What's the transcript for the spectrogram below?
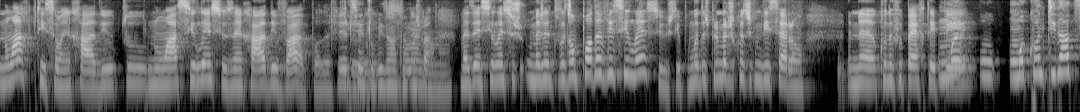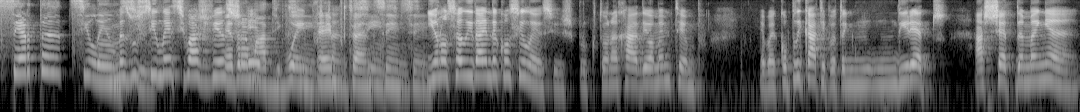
não há repetição em rádio, tu, não há silêncios em rádio, vá, pode haver. Isso em televisão mas, também não, pronto. não é? Mas em silêncios, mas em televisão pode haver silêncios. Tipo, uma das primeiras coisas que me disseram na- quando eu fui para a RTP. Uma, uma quantidade certa de silêncio. Mas o silêncio às vezes É dramático, bué sim. importante. É importante, sim, sim, sim. E eu não sei lidar ainda com silêncios, porque estou na rádio ao mesmo tempo. É bem complicado. Tipo, eu tenho um, um direto às 7 da manhã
